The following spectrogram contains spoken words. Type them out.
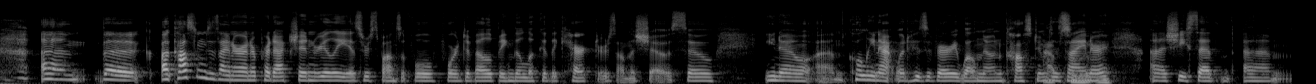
Um, the a costume designer on a production really is responsible for developing the look of the characters on the show. So, you know, um, Colleen Atwood, who's a very well-known costume designer, uh, she said. Um,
